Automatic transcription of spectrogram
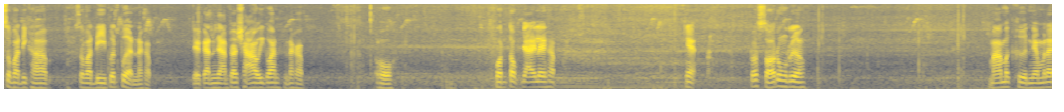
สวัสดีครับ สวัสดีเพื่อนๆนะครับ เจอกันยามเช้าๆอีกวันนะครับ โอ้โหฝนตกใหญ่เลยครับ เนี่ยรถสอรุงเรือง มาเมื่อคืนยังไม่ได้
